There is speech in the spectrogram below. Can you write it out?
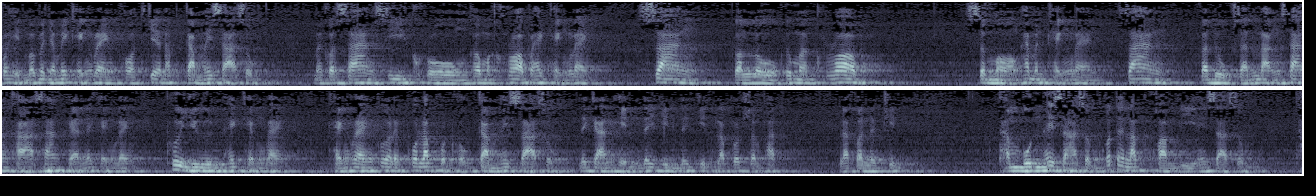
ก็เห็นว่ามันยังไม่แข็งแรงพอที่จะรับกรรมให้สะสม มันก็สร้างซี่โครงเข้ามาครอบไปให้แข็งแรง สร้างกะโหลกขึ้นมาครอบสมองให้มันแข็งแรง สร้างกระดูกสันหลังสร้างขาสร้างแขนให้แข็งแรง เพื่อยืนให้แข็งแรง แข็งแรงเพื่ออะไรเพื่อรับผลของกรรมให้สาสมในการเห็นได้ยินได้กลิ่นรับรสสัมผัส แล้วก็นึกคิด ทำบุญให้สาสมก็ได้รับความดีให้สาสมท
